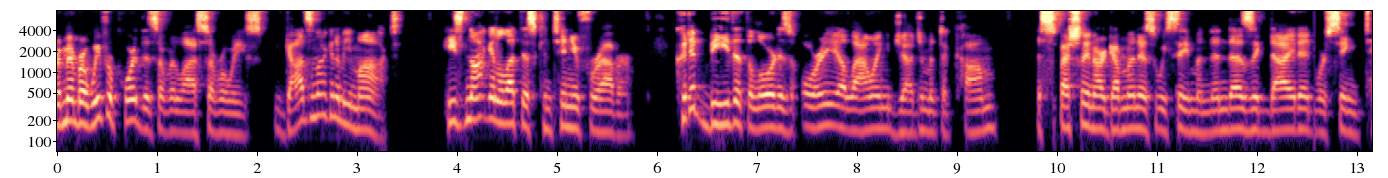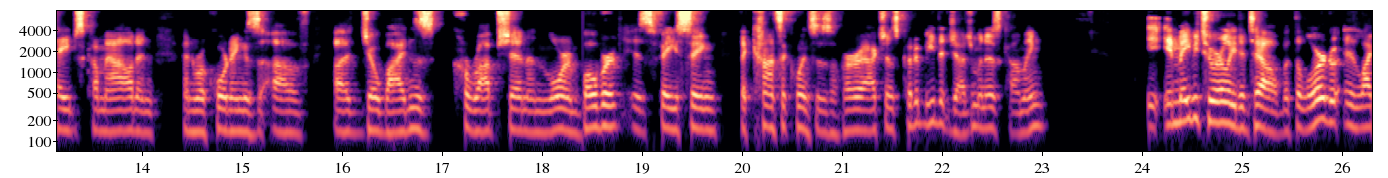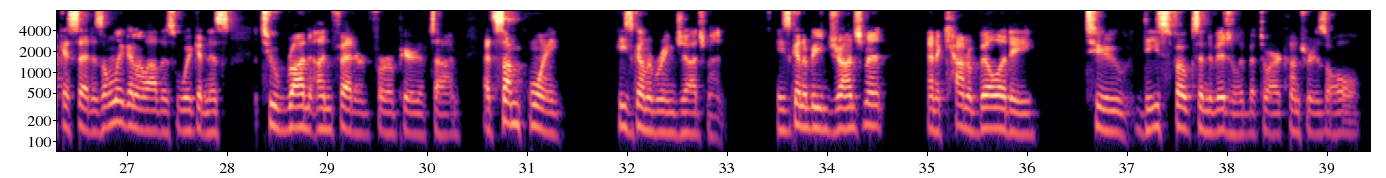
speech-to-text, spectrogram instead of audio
Remember, we've reported this over the last several weeks. God's not going to be mocked. He's not going to let this continue forever. Could it be that the Lord is already allowing judgment to come, especially in our government as we see Menendez indicted? We're seeing tapes come out and, and recordings of uh, Joe Biden's corruption, and Lauren Boebert is facing the consequences of her actions. Could it be that judgment is coming? It, it may be too early to tell, but the Lord, eh, like I said, is only going to allow this wickedness to run unfettered for a period of time. At some point, He's going to bring judgment. He's going to be judgment and accountability to these folks individually, but to our country as a whole.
